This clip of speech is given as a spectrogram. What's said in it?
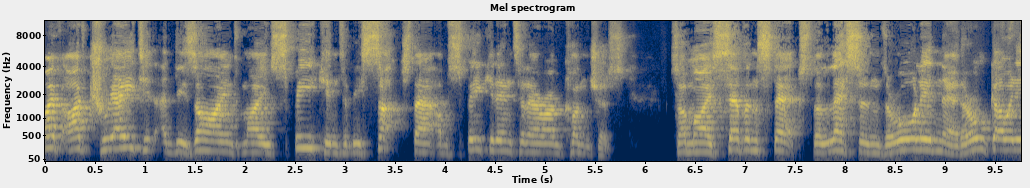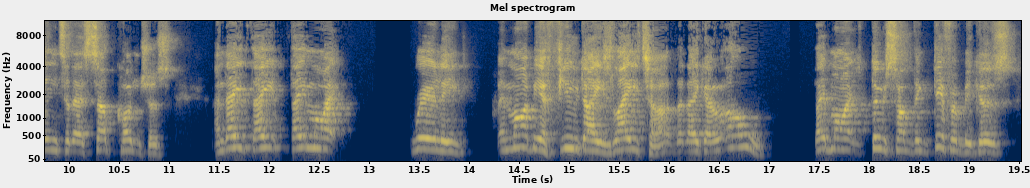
I've, I've created and designed my speaking to be such that I'm speaking into their unconscious. So my seven steps, the lessons are all in there. They're all going into their subconscious, and they they they might really. It might be a few days later that they go, oh, they might do something different because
